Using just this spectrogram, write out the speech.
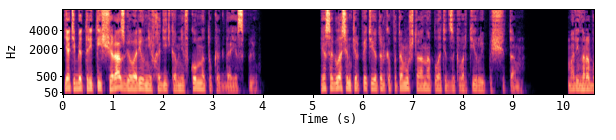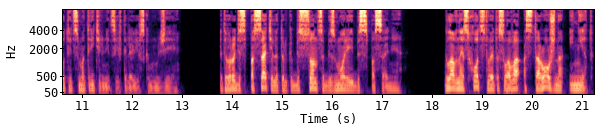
«Я тебе три тысячи раз говорил не входить ко мне в комнату, когда я сплю». Я согласен терпеть ее только потому, что она платит за квартиру и по счетам. Марина работает смотрительницей в Тель-Авивском музее. Это вроде спасателя, только без солнца, без моря и без спасания. Главное сходство — это слова «осторожно» и «нет»,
